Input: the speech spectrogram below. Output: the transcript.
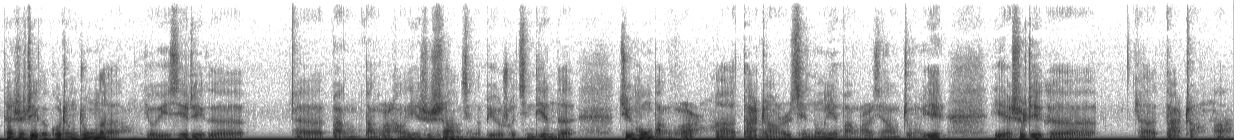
但是这个过程中呢，有一些这个。呃，板板块行业是上行的，比如说今天的军工板块啊大涨，而且农业板块像种业也是这个呃大涨啊。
